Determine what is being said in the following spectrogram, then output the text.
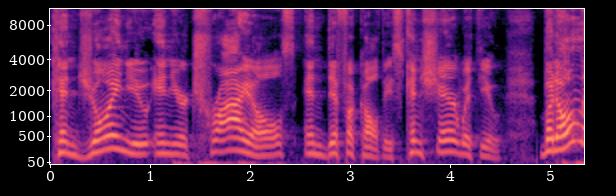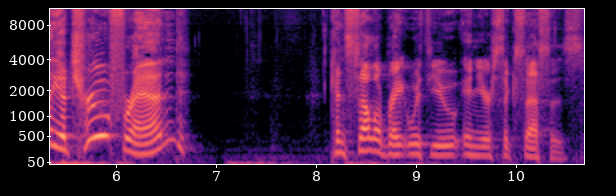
can join you in your trials and difficulties, can share with you. But only a true friend can celebrate with you in your successes.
